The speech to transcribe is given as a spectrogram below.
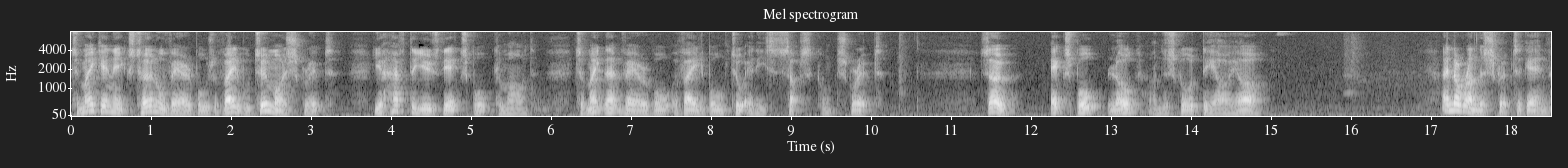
To make any external variables available to my script, you have to use the export command to make that variable available to any subsequent script. So, export log underscore dir. And I'll run the script again.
